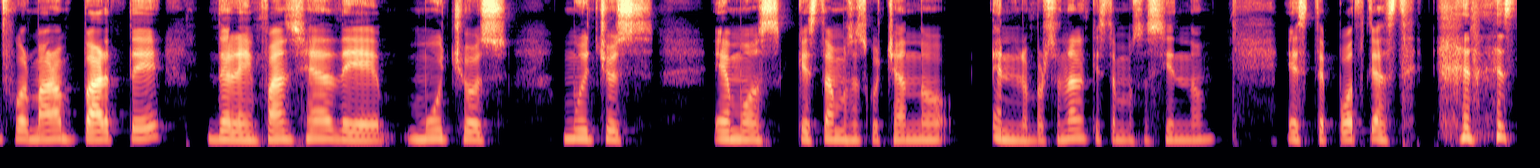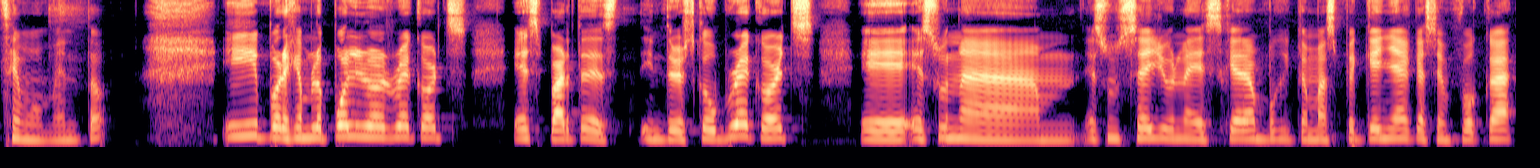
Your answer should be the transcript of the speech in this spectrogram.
formaron parte de la infancia de muchos, muchos hemos que estamos escuchando en lo personal, que estamos haciendo este podcast en este momento. Y por ejemplo, Polyroll Records es parte de Interscope Records. Eh, es, una, mm, es un sello, una disquera un poquito más pequeña que se enfoca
